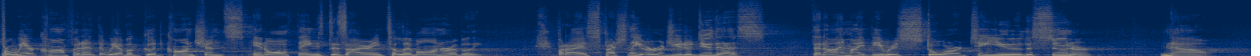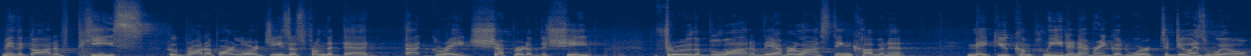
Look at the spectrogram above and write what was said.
for we are confident that we have a good conscience in all things, desiring to live honorably. But I especially urge you to do this, that I might be restored to you the sooner. Now, may the God of peace, who brought up our Lord Jesus from the dead, that great shepherd of the sheep, through the blood of the everlasting covenant, make you complete in every good work to do his will,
